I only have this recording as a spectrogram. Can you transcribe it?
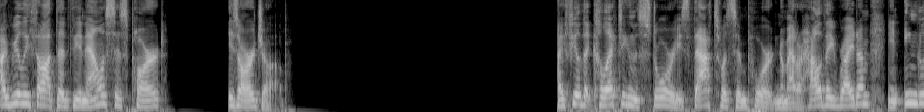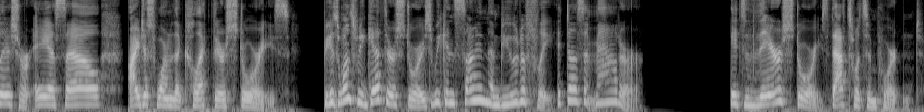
I really thought that the analysis part is our job. I feel that collecting the stories, that's what's important, no matter how they write them in English or ASL. I just wanted to collect their stories. Because once we get their stories, we can sign them beautifully. It doesn't matter. It's their stories. That's what's important.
